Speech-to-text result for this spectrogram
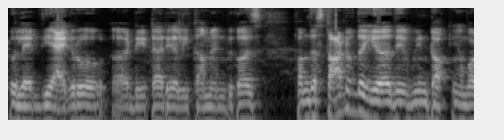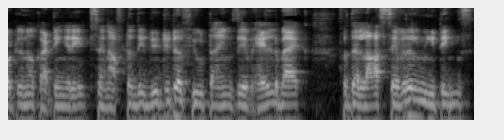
to let the agro uh, data really come in? Because from the start of the year they've been talking about you know cutting rates. And after they did it a few times they've held back for the last several meetings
